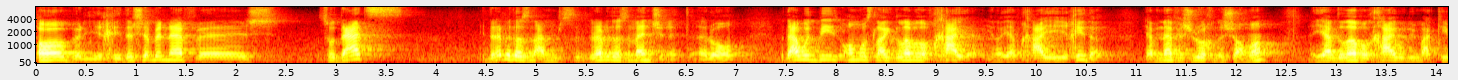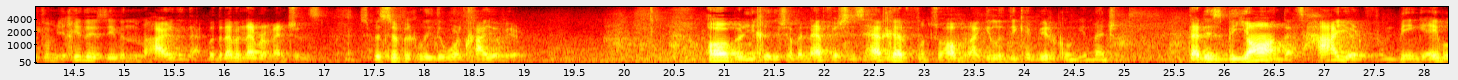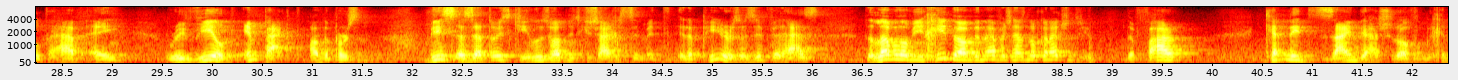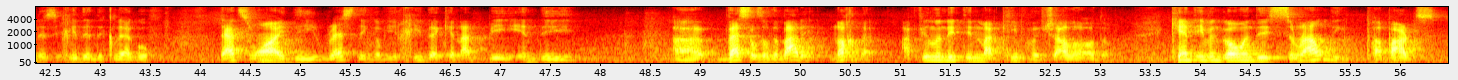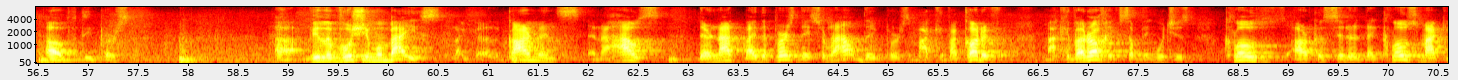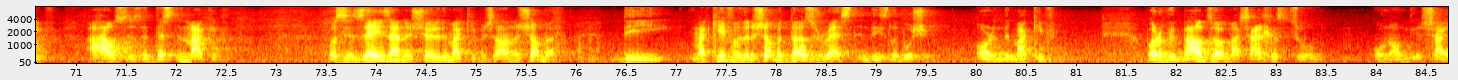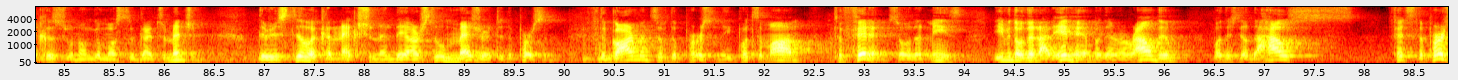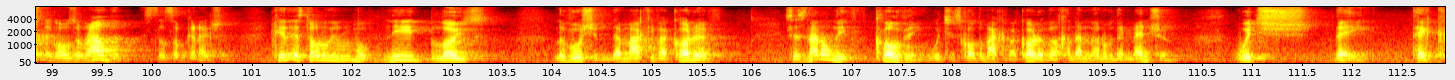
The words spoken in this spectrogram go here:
Oh, but nefesh. So that's the Rebbe doesn't. the Rebbe doesn't mention it at all. But that would be almost like the level of chaya. You know, you have chaya yichida, you have nefesh ruach neshama, and you have the level of chaya would be makifim. Yichida is even higher than that. But the Rebbe never mentions specifically the word chaya here. Oh, but yichida sheba nefesh is hecher von zu haben la giladike wirkung you mentioned. That is beyond, that is higher from being able to have a revealed impact on the person. It appears as if it has the level of yichida of the nefesh has no connection to you. The far can need zayin the hashrof b'chines yichida in the klei guf. That's why the resting of yichida cannot be in the uh, vessels of the body. Nochbe, I feel it in makiv v'shalo odom. Can't even go in the surrounding parts of the person. Uh, Vilavushim uh, like uh, garments and a house, they're not by the person; they surround the person. Makiv akorev Makiv something which is close, are considered that close makiv. A house is a distant makiv. Was in Zeizan and the makiv neshama. The makif of the neshama does rest in these levushim or in the makif. But if we balzo mashayches to unonge shayches unonge most guy to mention, there is still a connection and they are still measured to the person. The garments of the person he puts them on to fit him. So that means even though they're not in him, but they're around him, but still the house fits the person that goes around him. There's still some connection. Chida is totally removed. Need blois, levushim. The makiv akorev says not only clothing, which is called the makiv akorev, elchanem narum, they mention, which they take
